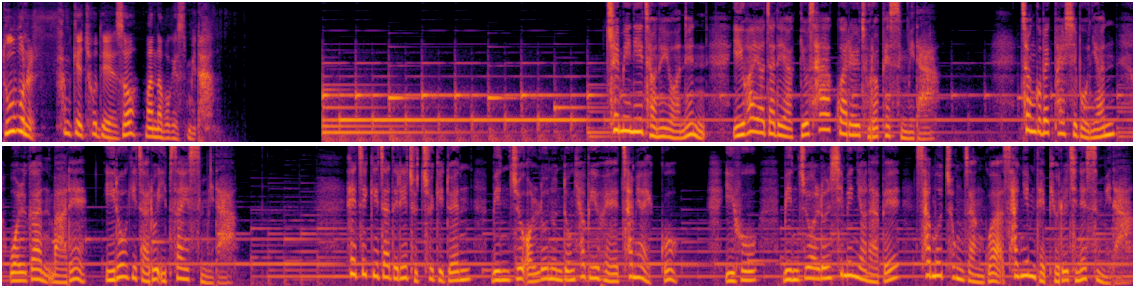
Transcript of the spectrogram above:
두 분을 함께 초대해서 만나보겠습니다. 최민희 전 의원은 이화여자대학교 사학과를 졸업했습니다. 1985년 월간 말에 1호 기자로 입사했습니다. 해직 기자들이 주축이 된 민주 언론운동 협의회에 참여했고 이후 민주언론 시민연합의 사무총장과 상임 대표를 지냈습니다.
